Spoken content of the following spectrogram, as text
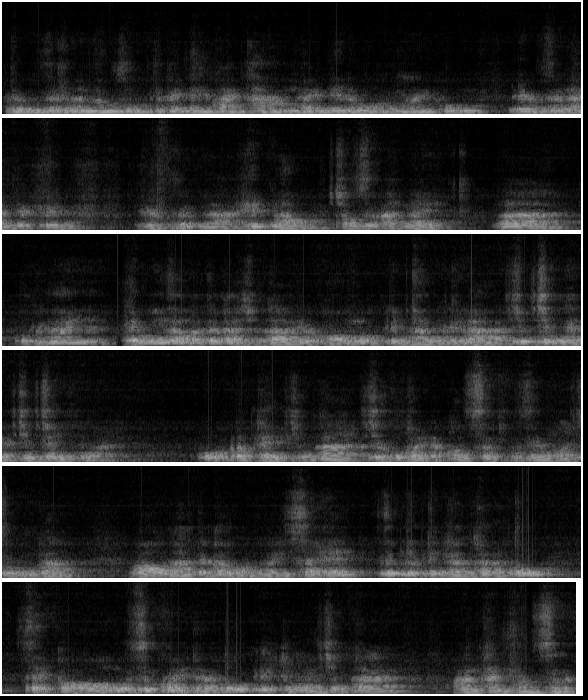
từ rất là lâu rồi từ cách đây vài tháng. Và em biết là mọi người cũng đều rất là nhiệt tình đều rất là hết lòng trong dự án này. Và tối nay em nghĩ rằng là tất cả chúng ta đều có một tinh thần đấy là chương trình này là chương trình của của tập thể chúng ta, chứ không phải là concert của riêng Hoàng Dũng. Và mong là tất cả mọi người sẽ giữ được tinh thần thật là tốt, sẽ có một sức khỏe thật là tốt để tối nay chúng ta hoàn thành concert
